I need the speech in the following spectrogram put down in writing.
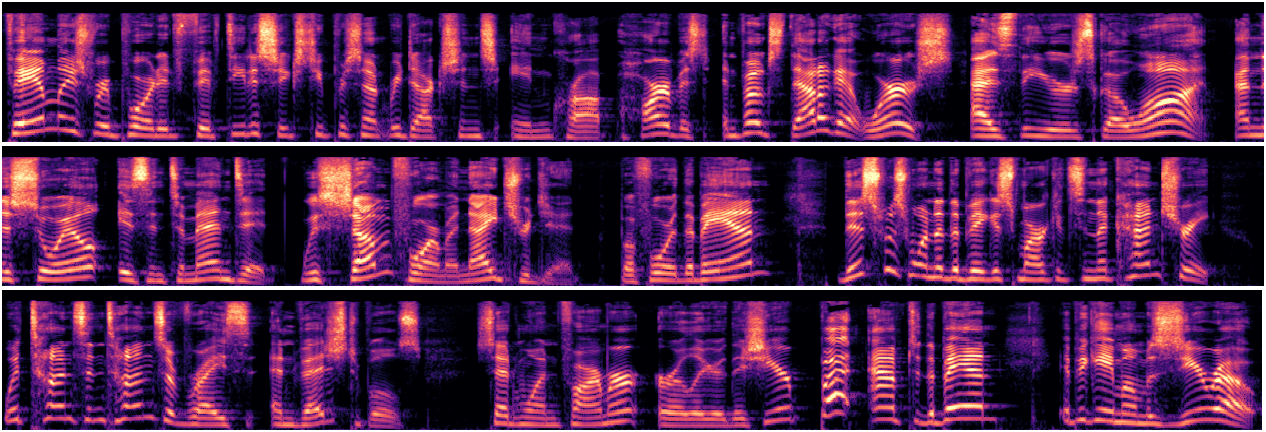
Families reported 50 to 60% reductions in crop harvest. And folks, that'll get worse as the years go on and the soil isn't amended with some form of nitrogen. Before the ban, this was one of the biggest markets in the country with tons and tons of rice and vegetables, said one farmer earlier this year. But after the ban, it became almost zero.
